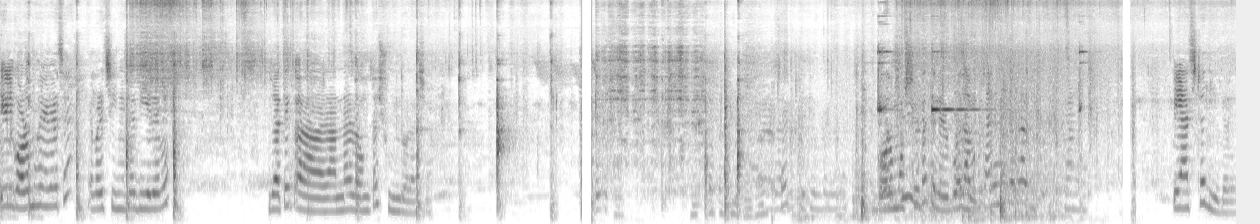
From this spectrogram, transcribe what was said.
তেল গরম হয়ে গেছে, এবারে চিনিটা দিয়ে দেব, যাতে রান্নার রংটা সুন্দর আসে। গরম মশলাটা তেলের উপর পেঁয়াজটা দিয়ে দেবো।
